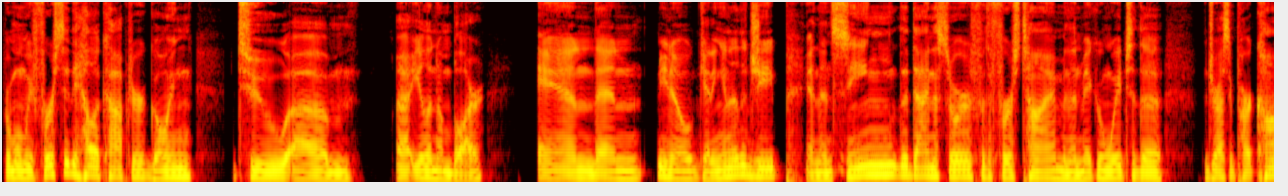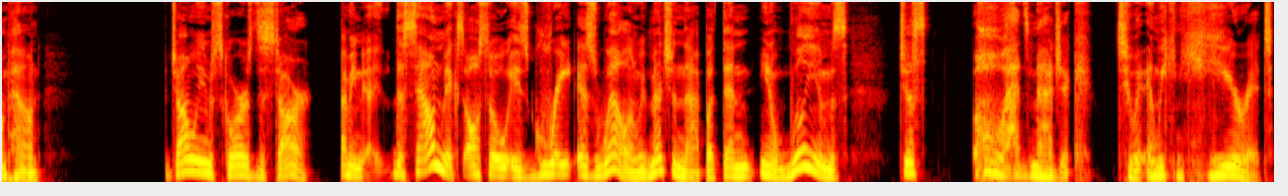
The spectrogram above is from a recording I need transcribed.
from when we first see the helicopter going to um, uh, and then you know getting into the jeep and then seeing the dinosaurs for the first time and then making way to the, the Jurassic Park compound. John Williams scores the star. I mean, the sound mix also is great as well, and we've mentioned that. But then you know Williams just oh adds magic to it and we can hear it.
